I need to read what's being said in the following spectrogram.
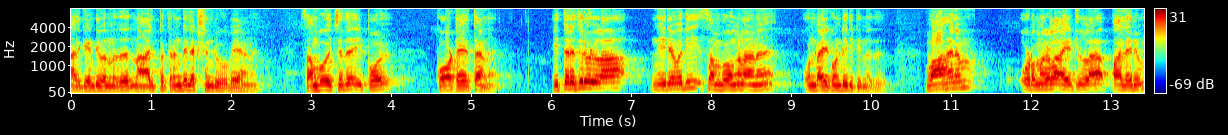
നൽകേണ്ടി വന്നത് നാൽപ്പത്തിരണ്ട് ലക്ഷം രൂപയാണ്. സംഭവിച്ചത് ഇപ്പോൾ കോട്ടയത്താണ്. ഇത്തരത്തിലുള്ള നിരവധി സംഭവങ്ങളാണ് ഉണ്ടായിക്കൊണ്ടിരിക്കുന്നത്. വാഹനം ഉടമകളായിട്ടുള്ള പലരും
